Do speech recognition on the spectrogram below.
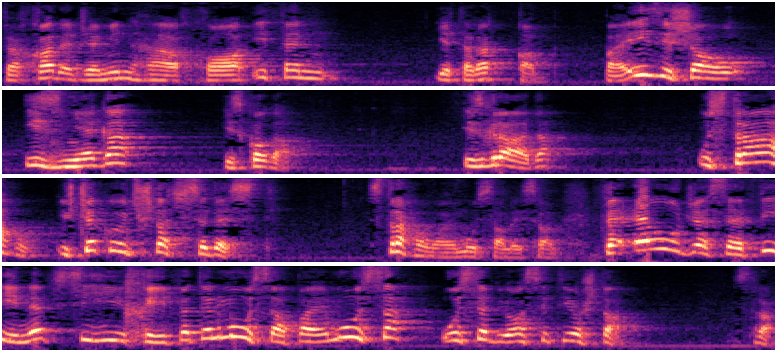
فَخَرَجَ مِنْهَا خَائِفًا يَتَرَقَّبْ Pa je izišao iz njega, iz koga? Iz grada, u strahu, iščekujući šta će se desiti. Strahova je Musa, ali sallam. Fe euđe se fi nefsihi hifeten Musa, pa je Musa u sebi osjetio šta? Strah.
